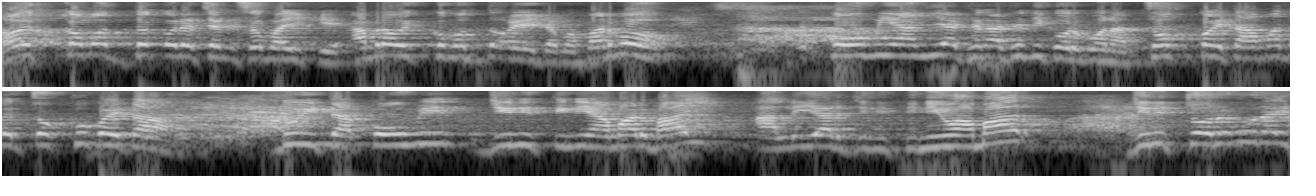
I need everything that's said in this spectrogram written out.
ঐক্যবদ্ধ করেছেন সবাইকে। আমরা ঐক্যবদ্ধ হয়ে যাব। পারব? কৌমি আলিয়া ঠেলাঠেলি করব না। চোখ কয়টা? আমাদের চক্ষু কয়টা? দুইটা। কৌমি, যিনি তিনি আমার ভাই, আলিয়ার যিনি তিনিও আমার। যিনি চরমুনাই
